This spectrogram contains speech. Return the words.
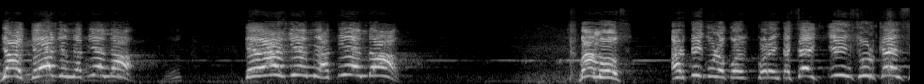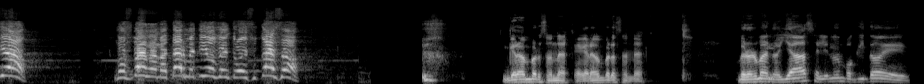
Ya, que alguien me atienda. Que alguien me atienda. Vamos, Artículo 46, insurgencia. Nos van a matar metidos dentro de su casa. Gran personaje, gran personaje. Pero hermano, ya saliendo un poquito de,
